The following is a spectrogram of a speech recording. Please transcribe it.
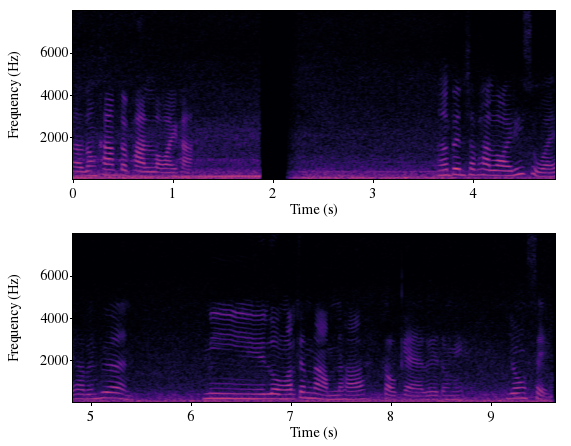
เราต้องข้ามสะพานลอยค่ะ เออเป็นสะพานลอยที่สวยค่ะเพื่อนๆ มีโรงรับจำนำนะคะ เก่าแก่เลยตรงนี้ย่องเสง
